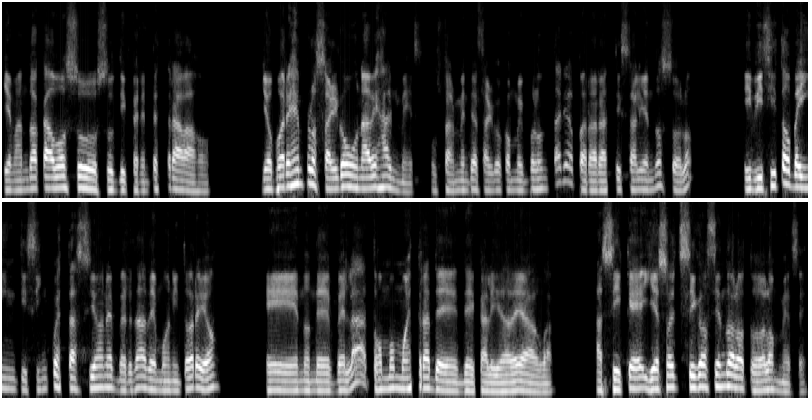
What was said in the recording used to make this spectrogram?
llevando a cabo sus diferentes trabajos. Yo, por ejemplo, salgo una vez al mes. Usualmente salgo con mi voluntario, pero ahora estoy saliendo solo. Y visito 25 estaciones, ¿verdad?, de monitoreo eh, donde, ¿verdad? Tomo muestras de, calidad de agua. Así que, y eso sigo haciéndolo todos los meses.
